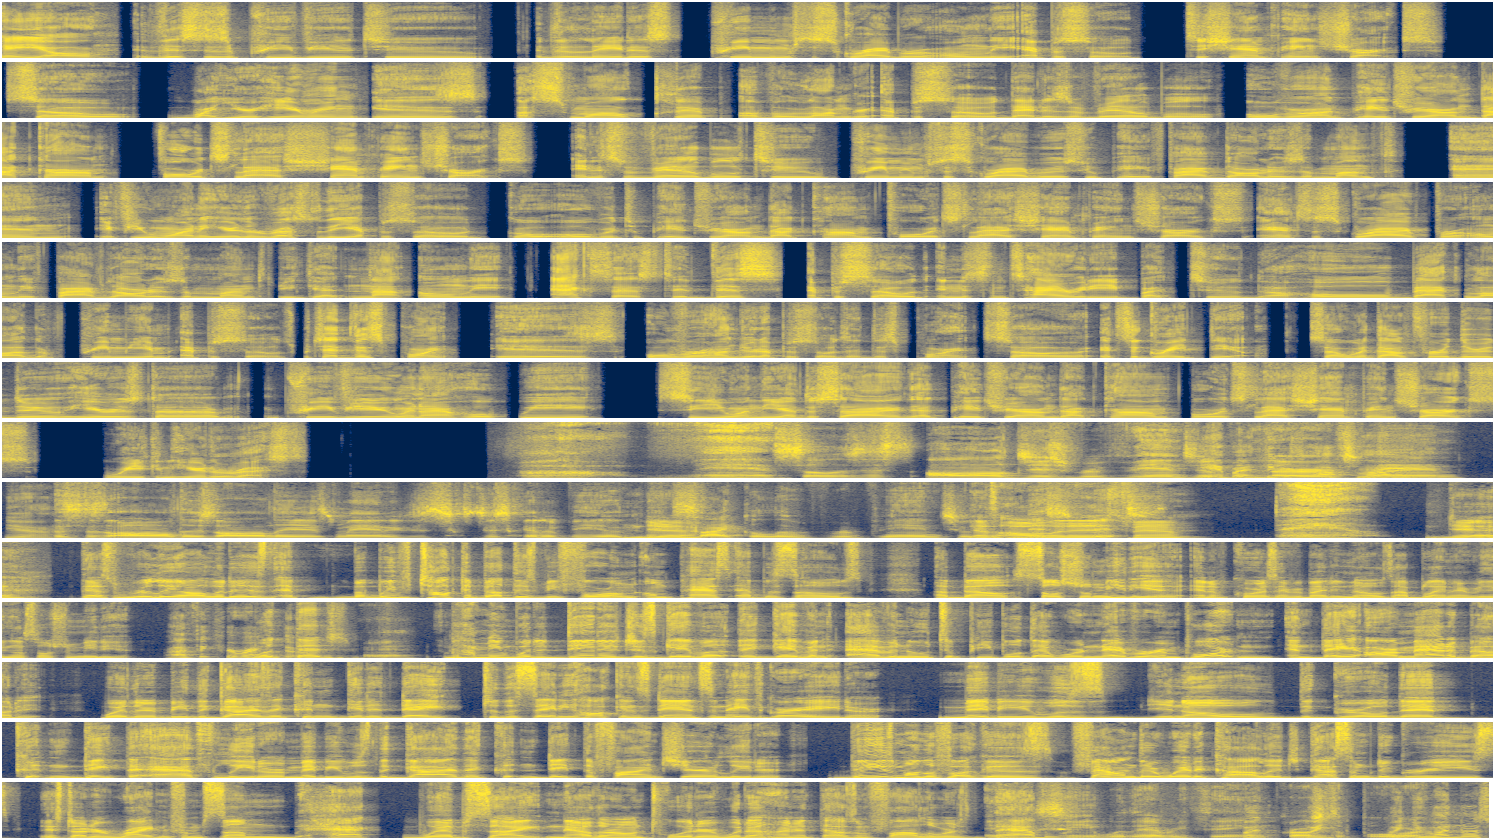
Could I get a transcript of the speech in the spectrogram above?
Hey y'all, this is a preview to the latest premium subscriber only episode to Champagne Sharks. So, what you're hearing is a small clip of a longer episode that is available over on patreon.com forward slash champagne sharks. And it's available to premium subscribers who pay $5 a month and if you want to hear the rest of the episode, go over to patreon.com forward slash champagne sharks and subscribe for only $5 a month. You get not only access to this episode in its entirety, but to the whole backlog of premium episodes, which at this point is over 100 episodes at this point. So it's a great deal. So without further ado, here is the preview, and I hope we See you on the other side at patreon.com forward slash champagne sharks, where you can hear the rest. Oh man, so is this all just revenge of yeah, the nerds, man? Yeah, this is all this all is, man. It's just, just gonna be a yeah. cycle of revenge. Of That's all misfits. it is, man. Damn. Yeah, that's really all it is. But we've talked about this before on, on past episodes about social media. And of course, everybody knows I blame everything on social media. I think you're right. What though. that yeah. I mean, what it did, it just gave a it gave an avenue to people that were never important. And they are mad about it. Whether it be the guys that couldn't get a date to the Sadie Hawkins dance in eighth grade, or maybe it was, you know, the girl that couldn't date the athlete, or maybe it was the guy that couldn't date the fine cheerleader. These motherfuckers found their way to college, got some degrees. They started writing from some hack website. Now they're on Twitter with a hundred thousand followers, babbling. See with everything but, across the board. But you want to know?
